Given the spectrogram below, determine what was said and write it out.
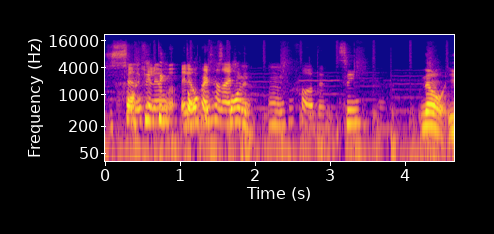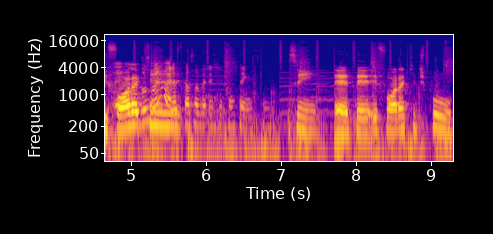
Só sendo que, que ele, tem é, um- ele é um personagem história. muito foda. Sim. Não, e fora é um dos que. melhores caçadores de recompensa. Sim, é, ter, e fora que, tipo,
